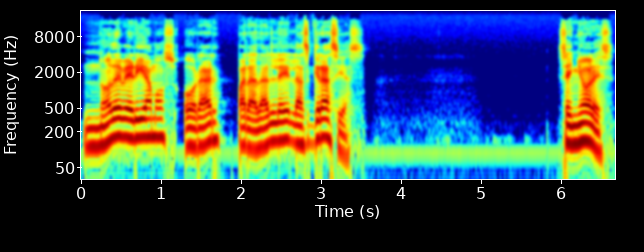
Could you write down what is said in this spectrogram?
¿No deberíamos orar para darle las gracias? Señores,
